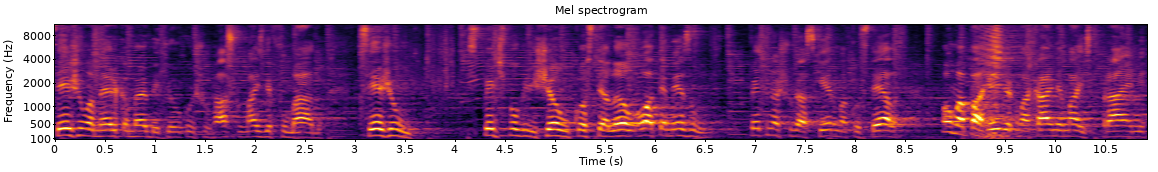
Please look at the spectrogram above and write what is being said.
seja um American Barbecue com churrasco mais defumado, seja um espeto de fogo de chão, um costelão ou até mesmo feito na churrasqueira, uma costela, ou uma parrilha com uma carne mais prime,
